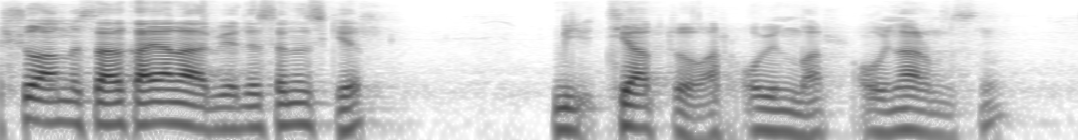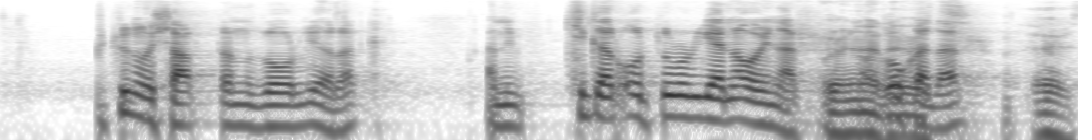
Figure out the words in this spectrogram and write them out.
şu an mesela Kayhan abiye deseniz ki bir tiyatro var, oyun var. Oynar mısın? Bütün o şartlarını zorlayarak hani çıkar oturur gene oynar. Oynar, o evet. kadar Evet.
